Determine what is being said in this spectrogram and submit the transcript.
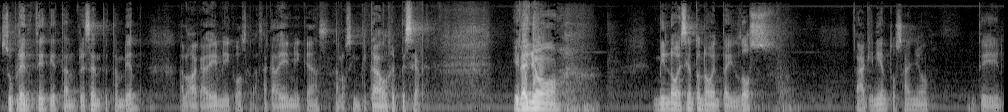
suplente que están presentes también, a los académicos, a las académicas, a los invitados especiales. El año 1992, a 500 años del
